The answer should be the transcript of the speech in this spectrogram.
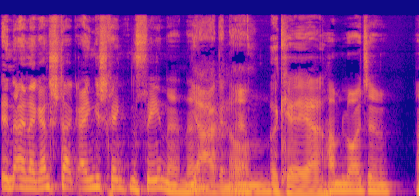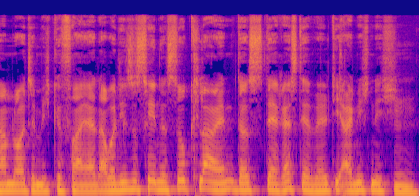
in einer ganz stark eingeschränkten Szene. Ne? Ja, genau. Ähm, okay, ja. Haben Leute haben Leute mich gefeiert. Aber diese Szene ist so klein, dass der Rest der Welt die eigentlich nicht hm.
